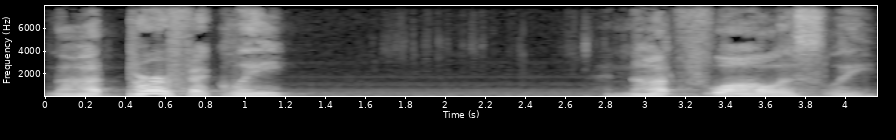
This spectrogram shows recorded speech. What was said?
Not perfectly, and not flawlessly,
